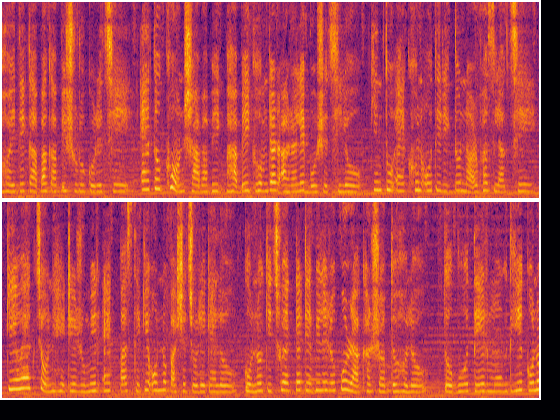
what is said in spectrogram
ভয়তে কাঁপাকাঁপি শুরু করেছে। এতক্ষণ স্বাভাবিকভাবে ঘুমটার আড়ালে বসেছিল। কিন্তু এখন অতিরিক্ত নার্ভাস লাগছে। কেউ একজন হেঁটে রুমের এক পাশ থেকে অন্য পাশে চলে গেল। কোনো কিছু একটা টেবিলের উপর রাখার শব্দ হলো। তবুও তের মুখ দিয়ে কোনো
